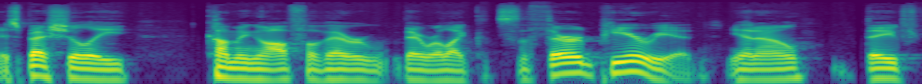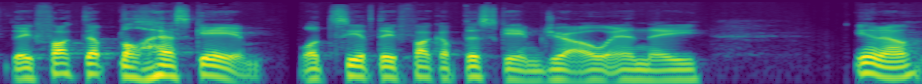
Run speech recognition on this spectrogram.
especially coming off of every they were like it's the third period you know? They they fucked up the last game. Let's see if they fuck up this game joe. And they you know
